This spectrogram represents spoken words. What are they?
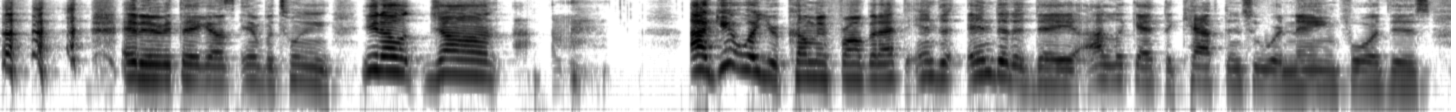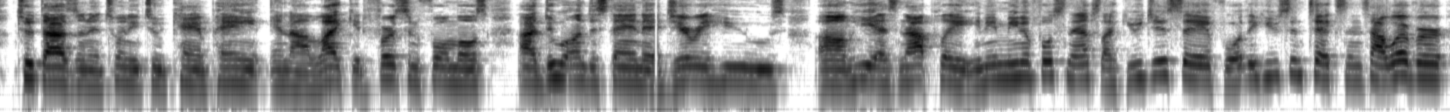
and everything else in between. You know, John, I get where you're coming from, but at the end of, end of the day, I look at the captains who were named for this 2022 campaign, and I like it. First and foremost, I do understand that Jerry Hughes, um, he has not played any meaningful snaps, like you just said, for the Houston Texans. However,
